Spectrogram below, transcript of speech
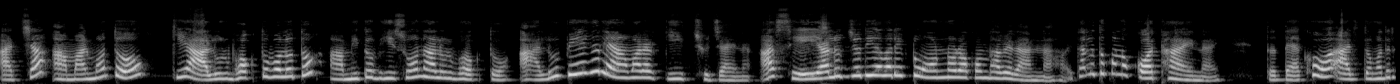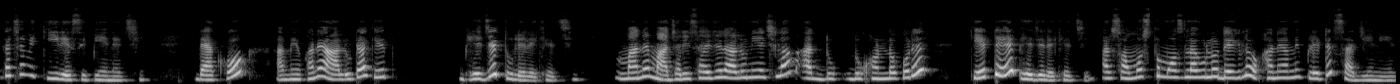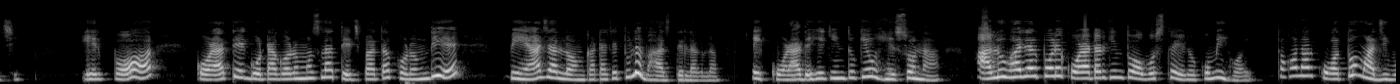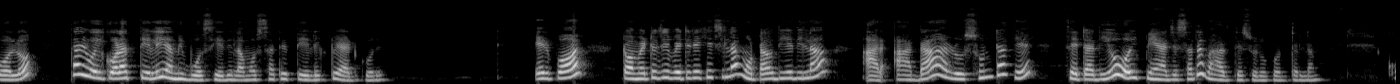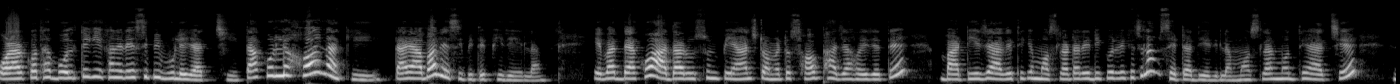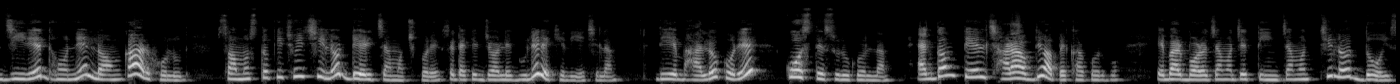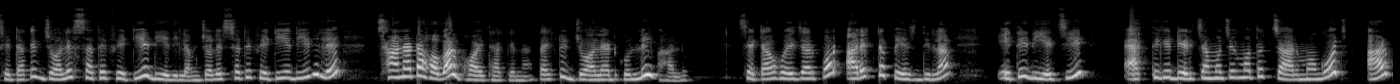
আচ্ছা আমার মতো কি আলুর ভক্ত বলো তো? আমি তো ভীষণ আলুর ভক্ত। আলু পেয়ে গেলে আমার আর কিচ্ছু চাই না। আর সেই আলুর যদি আবার একটু অন্যরকম ভাবে রান্না হয়, তাহলে তো কোনো কথাই নাই। তো দেখো, আজ তোমাদের কাছে আমি কি রেসিপি এনেছি। দেখো, আমি ওখানে আলুটাকে ভেজে তুলে রেখেছি। মানে মাঝারি সাইজের আলু নিয়েছিলাম আর দুখণ্ড করে কেটে ভেজে রেখেছি। আর সমস্ত মশলাগুলো দেখলে ওখানে আমি প্লেটে সাজিয়ে নিয়েছি। এরপর কড়াতে গোটা গরম মশলা, তেজপাতা, ফোড়ন দিয়ে পেঁয়াজ আর লঙ্কাটাকে তুলে ভাজতে লাগলাম। এই কড়া দেখে কিন্তু কেউ হেসো না। আলু ভাজার পরে কড়াটার কিন্তু অবস্থা এরকমই হয়। তখন আর কত মাজি বলো? তাই ওই কড়ার তেলেই আমি বসিয়ে দিলাম, ওর সাথে তেল একটু অ্যাড করে। এরপর টমেটো যে বেটে রেখেছিলাম, ওটাও দিয়ে দিলাম। আর আদা আর রসুনটাকে সেটা দিয়েও ওই পেঁয়াজের সাথে ভাজতে শুরু করে দিলাম। করার কথা বলতে গিয়ে এখানে রেসিপি ভুলে যাচ্ছি। তা করলে হয় নাকি? তাই আবার রেসিপিতে ফিরে এলাম। এবার দেখো আদা, রসুন, পেঁয়াজ, টমেটো সব ভাজা হয়ে যেতে বাটিয়ে যে আগে থেকে মশলাটা রেডি করে রেখেছিলাম, সেটা দিয়ে দিলাম। মশলার মধ্যে আছে জিরে, ধনে, লঙ্কা আর হলুদ। সমস্ত কিছুই ছিল দেড় চামচ করে। সেটাকে জলে গুলে রেখে দিয়েছিলাম। দিয়ে ভালো করে কষতে শুরু করলাম। একদম তেল ছাড়া অবধি অপেক্ষা করব। এবার বড় চামচের তিন চামচ ছিল দই, সেটাকে জলের সাথে ফেটিয়ে দিয়ে দিলাম। জলের সাথে ফেটিয়ে দিয়ে দিলে ছানাটা হবার ভয় থাকে না, তাই একটু জল অ্যাড করলেই ভালো। সেটাও হয়ে যাওয়ার পর আরেকটা পেস্ট দিলাম। এতে দিয়েছি এক থেকে দেড় চামচের মতো চার মগজ আর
